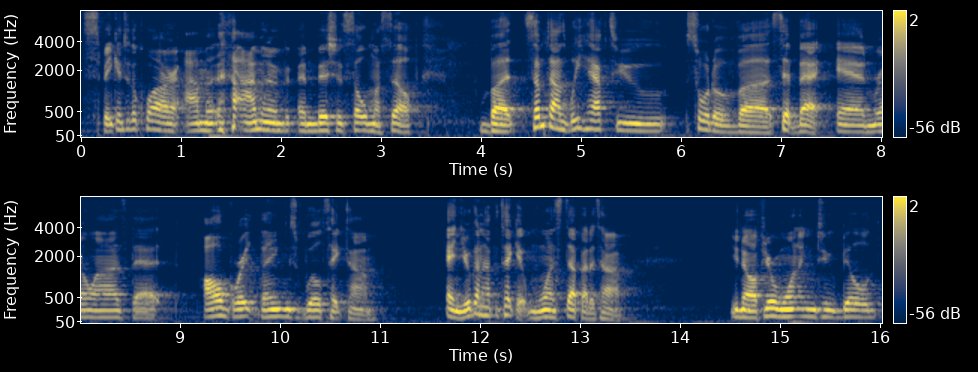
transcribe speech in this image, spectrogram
speaking to the choir, I'm a, I'm an ambitious soul myself, but sometimes we have to sort of uh, sit back and realize that all great things will take time, and you're gonna have to take it one step at a time. You know, if you're wanting to build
